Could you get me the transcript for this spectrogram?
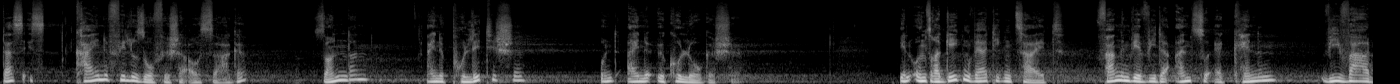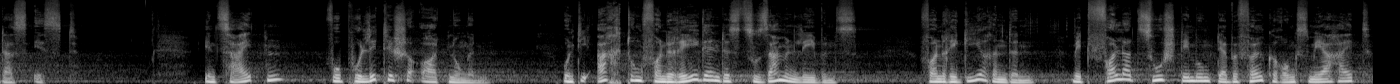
Das ist keine philosophische Aussage, sondern eine politische und eine ökologische. In unserer gegenwärtigen Zeit fangen wir wieder an zu erkennen, wie wahr das ist. In Zeiten, wo politische Ordnungen und die Achtung von Regeln des Zusammenlebens von Regierenden mit voller Zustimmung der Bevölkerungsmehrheit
